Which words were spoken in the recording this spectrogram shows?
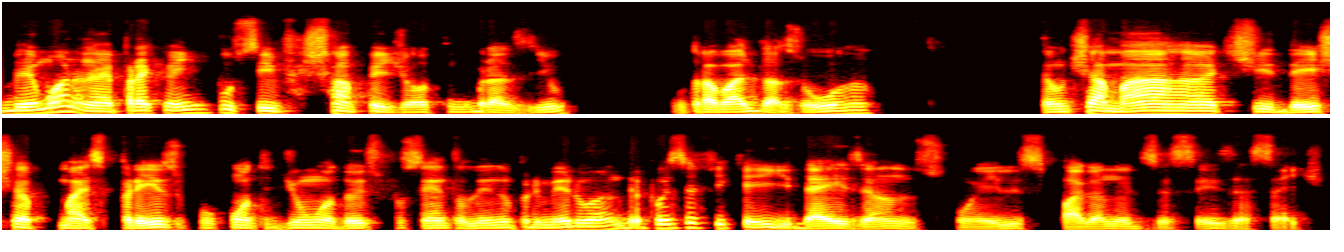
demora, não, é praticamente impossível fechar uma PJ no Brasil, um trabalho da Zorra, então te amarra, te deixa mais preso por conta de 1 ou 2% ali no primeiro ano, depois você fica aí 10 anos com eles pagando 16, 17.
